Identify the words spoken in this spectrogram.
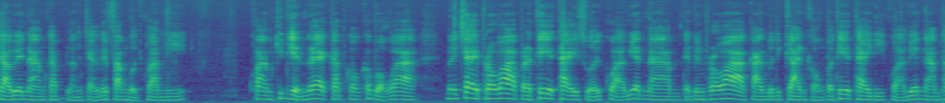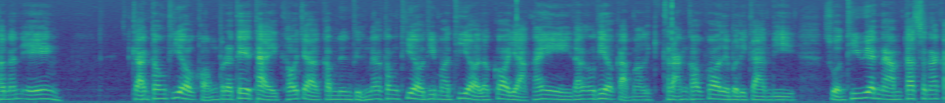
ชาวเวียดนามครับ หลังจากได้ฟังบทความนี้ ความคิดเห็นแรกครับเขาก็บอกว่าไม่ใช่เพราะว่าประเทศไทยสวยกว่าเวียดนาม แต่เป็นเพราะว่าการบริการของประเทศไทยดีกว่าเวียดนามเท่านั้นเอง การท่องเที่ยวของประเทศไทยเขาจะคำนึงถึงนักท่องเที่ยวที่มาเที่ยว แล้วก็อยากให้นักท่องเที่ยวกลับมาอีกครั้งเขาก็เลยบริการดี ส่วนที่เวียดนามทัศนค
